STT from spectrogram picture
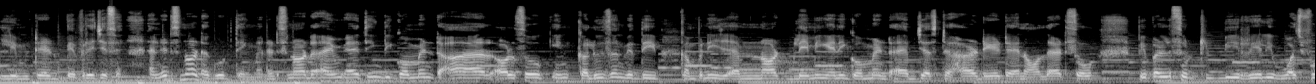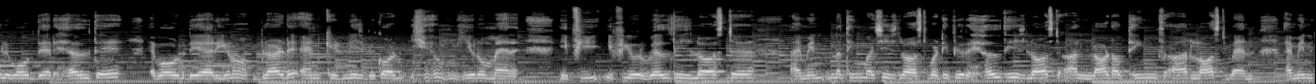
limited beverages. And it's not a good thing man. It's not I, I think the government are also in collusion with the companies i'm not blaming any government. I have just heard it and all that. So people should be really watchful about their health eh, about their you know blood and kidneys because you know man if you if your wealth is lost eh, i mean nothing much is lost but if your health is lost a lot of things are lost when i mean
